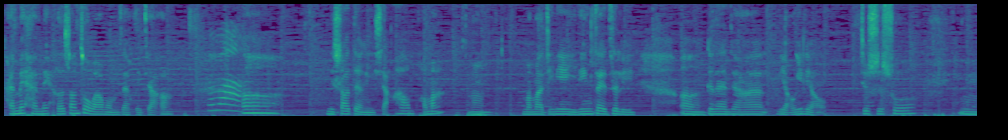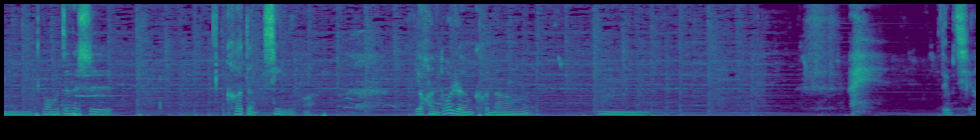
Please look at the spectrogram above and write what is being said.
还没还没，核酸做完我们再回家啊。妈妈，嗯，你稍等一下好好吗？嗯，妈妈今天已经在这里，嗯，跟大家聊一聊，就是说，嗯，我们真的是何等幸运啊！有很多人可能，嗯。对不起啊，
